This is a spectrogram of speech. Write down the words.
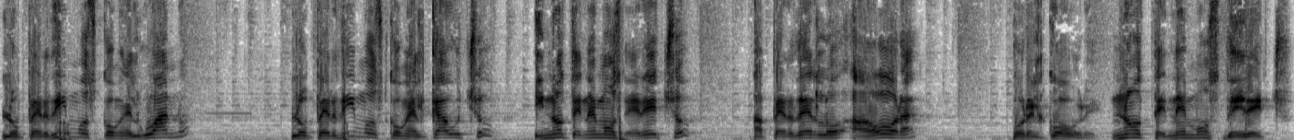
Lo perdimos con el guano, lo perdimos con el caucho y no tenemos derecho a perderlo ahora por el cobre. No tenemos derecho.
